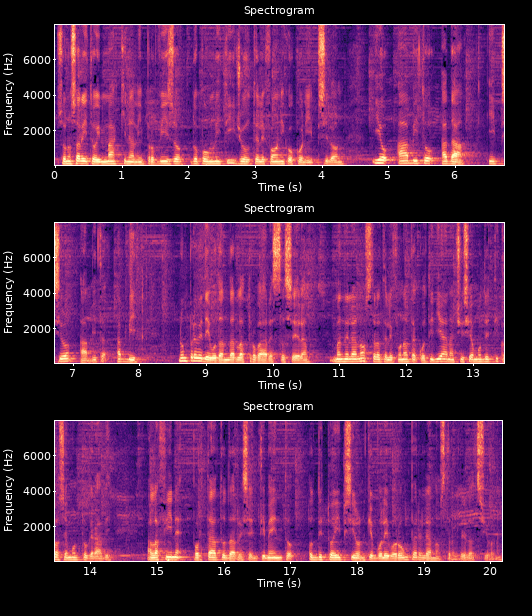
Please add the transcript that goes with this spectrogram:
Sono salito in macchina all'improvviso dopo un litigio telefonico con Y. Io abito ad A Y abita a B. Non prevedevo di andarla a trovare stasera, ma nella nostra telefonata quotidiana ci siamo detti cose molto gravi. Alla fine, portato dal risentimento, ho detto a Y che volevo rompere la nostra relazione.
